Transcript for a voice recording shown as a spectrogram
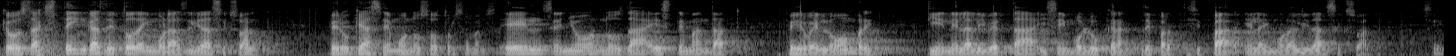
que os abstengas de toda inmoralidad sexual pero ¿qué hacemos nosotros, hermanos? El Señor nos da este mandato, pero el hombre tiene la libertad y se involucra de participar en la inmoralidad sexual. ¿Sí?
